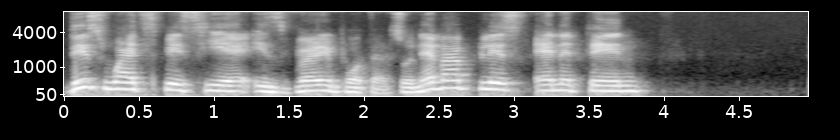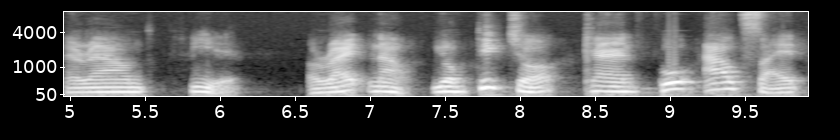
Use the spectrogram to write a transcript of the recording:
This white space here is very important. So never place anything around here. All right. Now your picture can go outside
